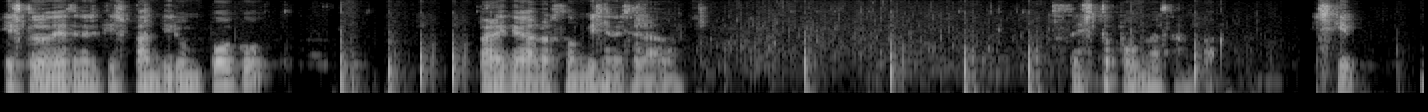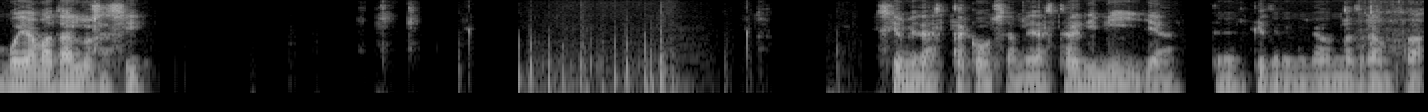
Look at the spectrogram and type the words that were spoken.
Esto lo voy a tener que expandir un poco para que hagan los zombies en ese lado. Esto por una trampa. Es que voy a matarlos así. Es que me da esta cosa, me da esta grimilla tener que terminar una trampa.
